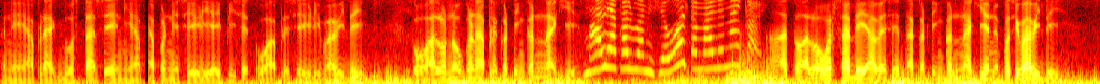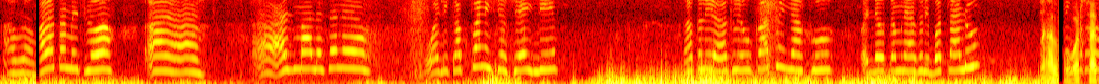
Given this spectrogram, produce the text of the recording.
અને આપણા એક દોસ્તાર છે એની આપ- આપણને શેરડી આપી છે તો આપણે શેરડી વાવી દઈએ. તો હાલો નવગણ આપણે કટિંગ કરી નાખીએ. હો તો હાલો વરસાદે આવે છે તો કટિંગ કરી નાખીએ અને પછી વાવી દઈએ. ઓલી કાપવાની છે શૈલી આકલી આકલી હું કાપી નાખું એટલે હું તમને આગળ બતાડું હાલ. વરસાદ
